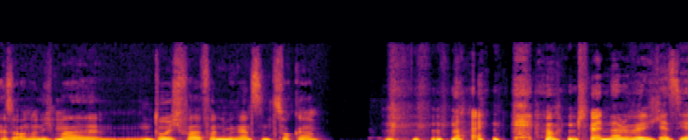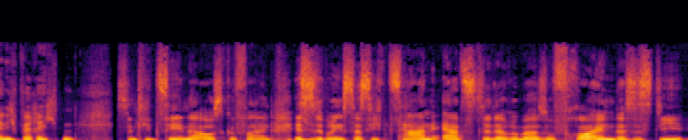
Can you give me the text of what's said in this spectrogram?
Also auch noch nicht mal ein Durchfall von dem ganzen Zucker. Nein, und wenn, dann würde ich jetzt hier nicht berichten. Sind die Zähne ausgefallen. Ist es übrigens, dass sich Zahnärzte darüber so freuen, dass es die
